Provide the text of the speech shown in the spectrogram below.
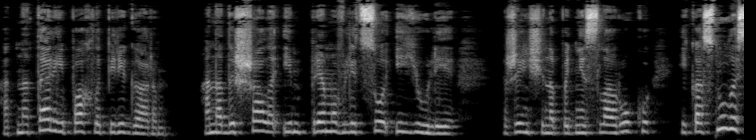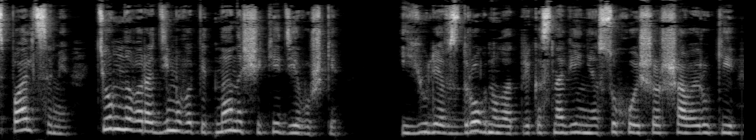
От Натальи пахло перегаром. Она дышала им прямо в лицо и Юлии. Женщина поднесла руку и коснулась пальцами темного родимого пятна на щеке девушки. И Юлия вздрогнула от прикосновения сухой шершавой руки,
